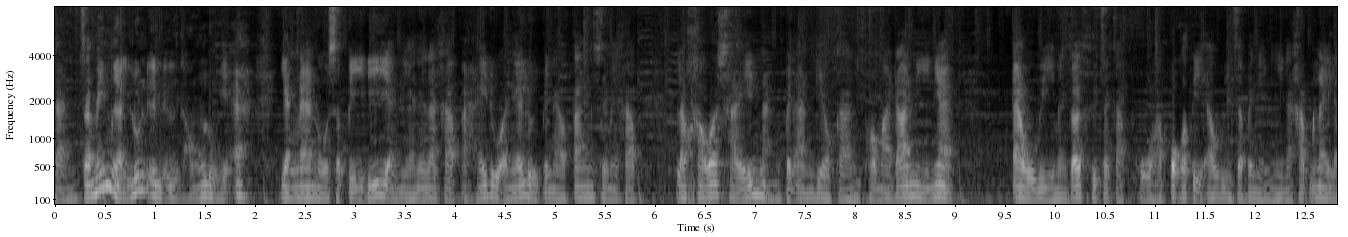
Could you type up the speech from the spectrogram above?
กัน จะไม่เหมือนรุ่นอื่นๆของหลุยอะอย่างนาโนสปีดี้อันนี้เนี่ยนะครับให้ดูอันนี้หลุยเป็นแนวตั้งใช่ไหมครับแล้วเขาว่าใช้หนังเป็นอันเดียวกัน พอมาด้านนี้เนี่ย LV มันก็คือจะกลับหัวปกติ LV จะเป็นอย่างนี้นะครับในหล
